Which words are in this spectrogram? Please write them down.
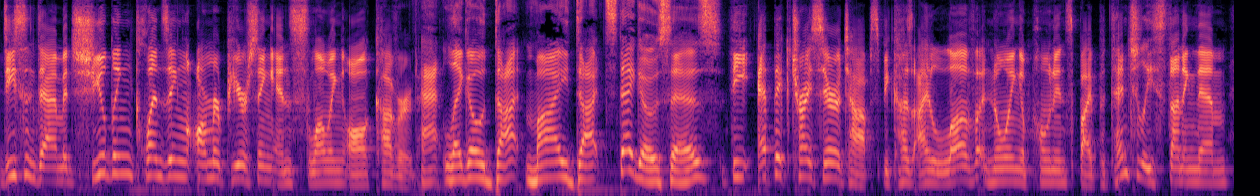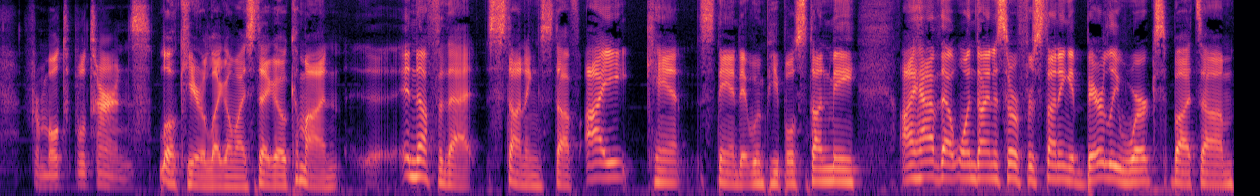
decent damage, shielding, cleansing, armor piercing, and slowing all covered. At Lego.my.stego says The epic Triceratops because I love annoying opponents by potentially stunning them for multiple turns. Look here, Lego My Stego, come on. Enough of that stunning stuff. I can't stand it when people stun me. I have that one dinosaur for stunning. It barely works, but um,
